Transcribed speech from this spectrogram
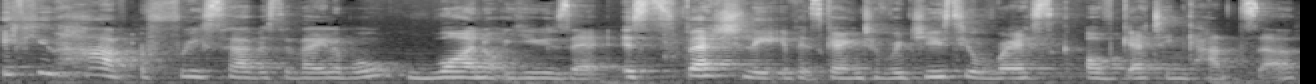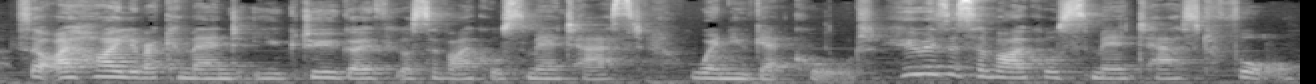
if you have a free service available, why not use it, especially if it's going to reduce your risk of getting cancer. So I highly recommend you do go for your cervical smear test when you get called. Who is a cervical smear test for?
